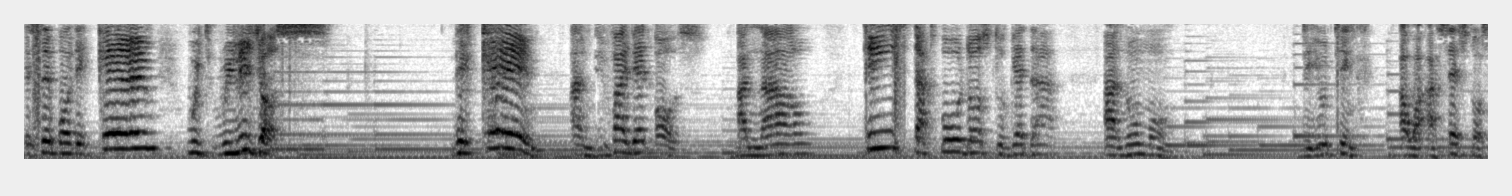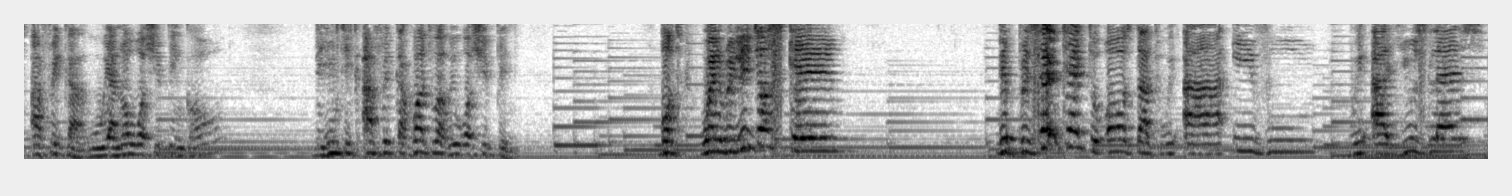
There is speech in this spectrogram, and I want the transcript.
He said, But they came with religious. They came and divided us. And now, things that hold us together are no more. Do you think our ancestors, Africa, we are not worshiping God? Do you think Africa, what were we worshiping? But when religious came, they presented to us that we are evil, we are useless,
